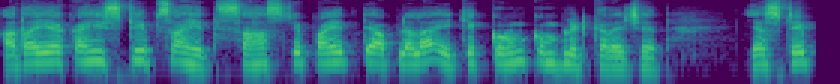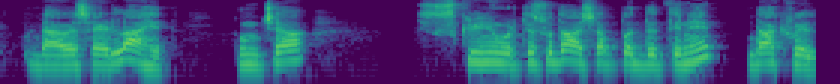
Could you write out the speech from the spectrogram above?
आता या काही स्टेप्स आहेत सहा स्टेप आहेत ते आपल्याला एक एक करून कंप्लीट करायचे आहेत. या स्टेप डाव्या साईडला आहेत. तुमच्या स्क्रीनवरती सुद्धा अशा पद्धतीने दाखवेल.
